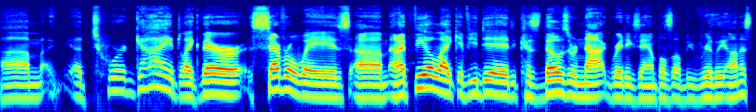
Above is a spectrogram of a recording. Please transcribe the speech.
um, a tour guide. Like there are several ways. Um, and I feel like if you did, because those are not great examples, I'll be really honest,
